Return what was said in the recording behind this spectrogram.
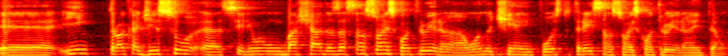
é, e em troca disso é, seriam baixadas as sanções contra o Irã. A ONU tinha imposto três sanções contra o Irã, então.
